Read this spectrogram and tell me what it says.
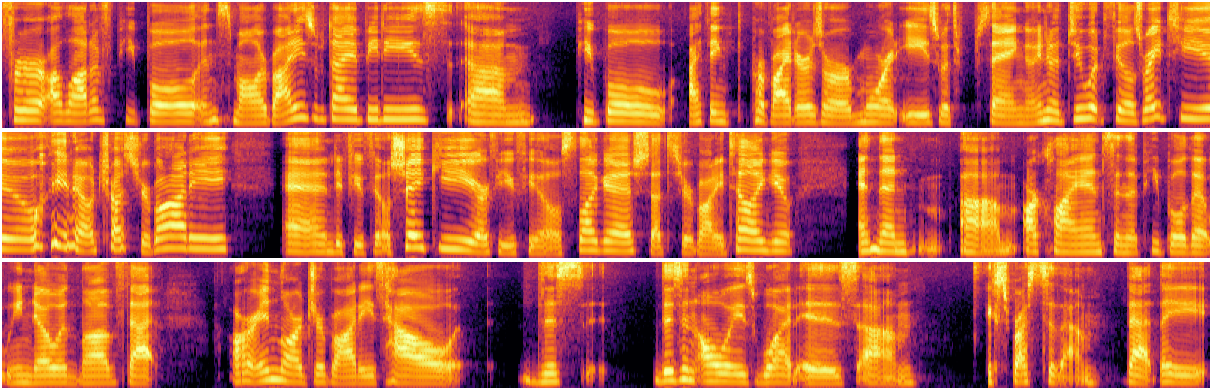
for a lot of people in smaller bodies with diabetes um, people i think providers are more at ease with saying you know do what feels right to you you know trust your body. And if you feel shaky or if you feel sluggish that's your body telling you. And then um, our clients and the people that we know and love that are in larger bodies how this, isn't always what is um, expressed to them that they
